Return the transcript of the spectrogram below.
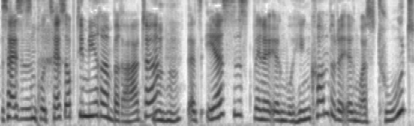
Das heißt, es ist ein Prozessoptimierer, ein Berater. Mhm. Als erstes, wenn er irgendwo hinkommt oder irgendwas tut,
